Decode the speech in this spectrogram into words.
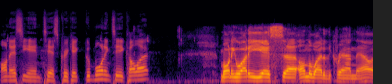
on SEN Test Cricket. Good morning to you, Colo. Morning, Waddy. Yes, uh, on the way to the Crown now.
